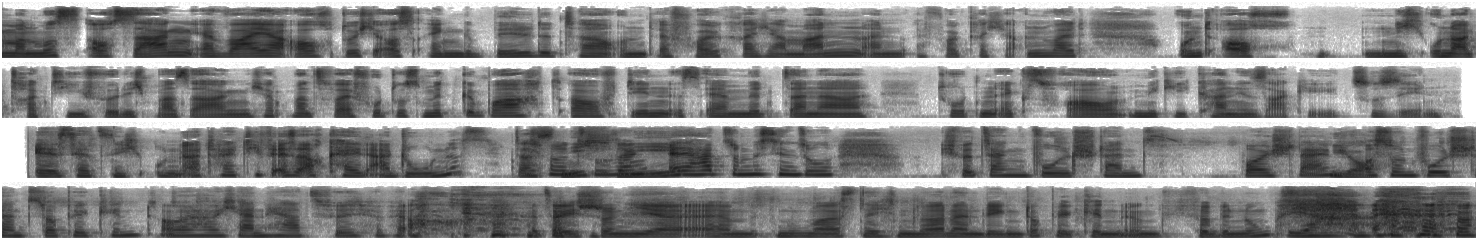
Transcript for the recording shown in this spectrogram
man muss auch sagen, er war ja auch durchaus ein gebildeter und erfolgreicher Mann, ein erfolgreicher Anwalt und auch nicht unattraktiv, würde ich mal sagen. Ich habe mal zwei Fotos mitgebracht, auf denen ist er mit seiner toten Ex-Frau Miki Kanesaki zu sehen. Er ist jetzt nicht unattraktiv, er ist auch kein Adonis. Das nicht, so nee. Er hat so ein bisschen so, ich würde sagen, Wohlstands Bäuchlein, ja. auch so ein Wohlstandsdoppelkind. Aber da habe ich ja ein Herz für. Ich habe ja auch, jetzt habe ich schon hier äh, mit mutmaßlichen Mördern wegen Doppelkind irgendwie Verbindung. Ja.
